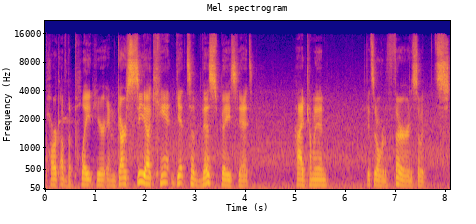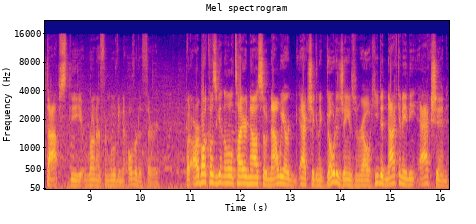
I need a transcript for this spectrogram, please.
part of the plate here. And Garcia can't get to this base hit. Hyde coming in, gets it over to third, so it stops the runner from moving to over to third. But Arbuckle's getting a little tired now, so now we are actually going to go to James Monroe. He did not get any action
